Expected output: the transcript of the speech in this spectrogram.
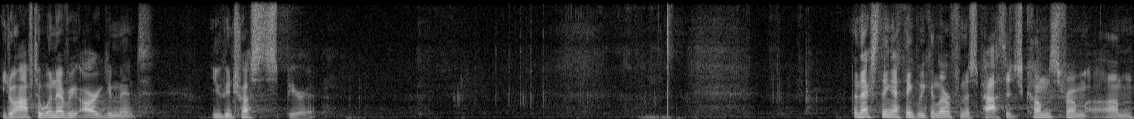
you don't have to win every argument. You can trust the Spirit. The next thing I think we can learn from this passage comes from um,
